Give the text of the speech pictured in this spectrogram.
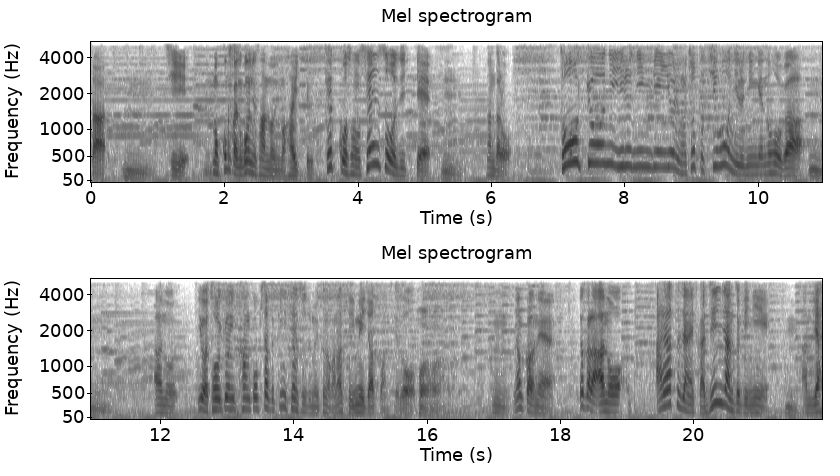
たうん。し、うんまあ今回のゴンジュさんのにも入ってる。結構その浅草寺って、うん。なんだろう。東京にいる人間よりもちょっと地方にいる人間の方が、うん。あの、要は東京に観光来た時に浅草寺も行くのかなっていうイメージあったんですけど、はいはいはい。うん、なんかね、だからあの、あれあったじゃないですか、神社の時に、うん。あの靖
